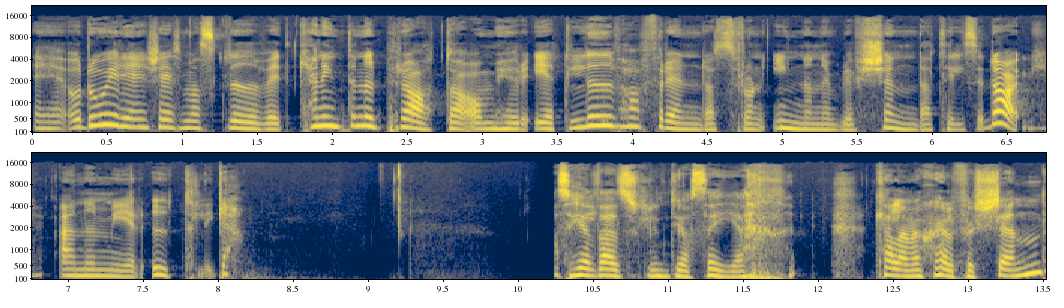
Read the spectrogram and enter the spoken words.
Eh, Och då är det en tjej som har skrivit, kan inte ni prata om hur ert liv har förändrats från innan ni blev kända tills idag? Är ni mer ytliga? Alltså helt ärligt skulle inte jag säga kalla mig själv för känd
